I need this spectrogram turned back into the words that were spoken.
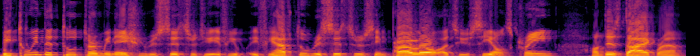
between the two termination resistors, if you if you have two resistors in parallel, as you see on screen on this diagram,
